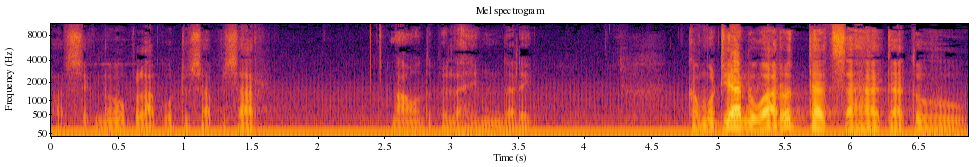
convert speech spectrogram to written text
Fasik itu pelaku dosa besar. Naudzubillahi min dalik. Kemudian waruddat sahadatuhu.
